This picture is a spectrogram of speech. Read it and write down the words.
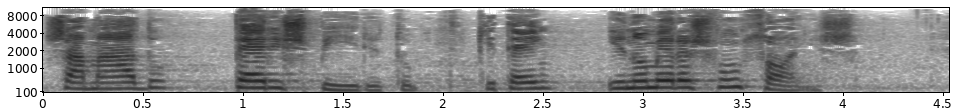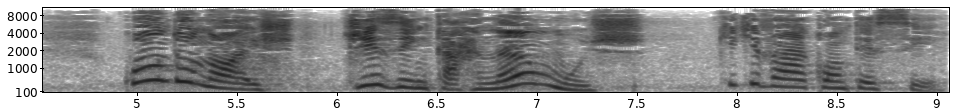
chamado perispírito, que tem inúmeras funções. Quando nós desencarnamos, o que, que vai acontecer?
